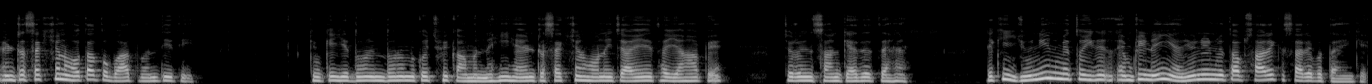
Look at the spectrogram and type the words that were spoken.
इंटरसेक्शन होता तो बात बनती थी, क्योंकि ये दोनों, इन दोनों में कुछ भी कामन नहीं है। इंटरसेक्शन होनी चाहिए था यहाँ पे। चलो इंसान कह देते हैं। लेकिन यूनियन में तो एम नहीं है। यूनियन में तो आप सारे के सारे बताएँगे।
